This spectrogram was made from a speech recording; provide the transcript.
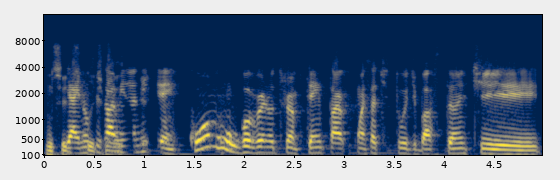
Não se e aí não se examina ninguém. Como o governo Trump tem tá com essa atitude bastante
